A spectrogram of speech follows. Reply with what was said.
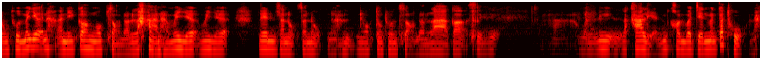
ลงทุนไม่เยอะนะ อันนี้ก็งบสองดอลลาร์นะ ไม่เยอะไม่เยอะเล่นสนุกสนุกนะ งบลงทุนสองดอลลาร์ก็ซื้อวันนี้ราคาเหรียญคอนเวอร์เจนมันก็ถูกนะ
